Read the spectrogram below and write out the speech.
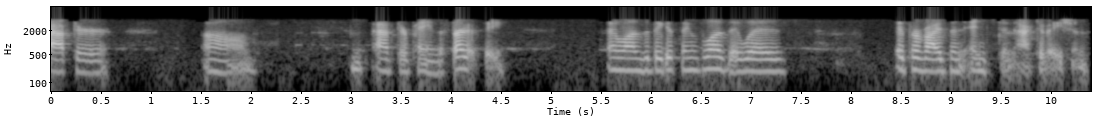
after um, after paying the startup fee. And one of the biggest things was it was it provides an instant activation.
